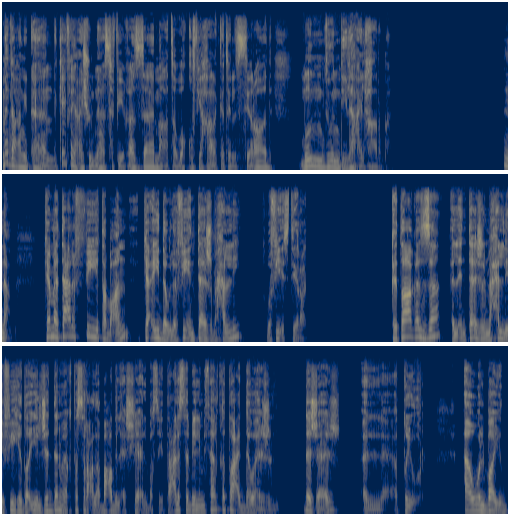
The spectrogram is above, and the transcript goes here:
ماذا عن الآن؟ كيف يعيش الناس في غزة مع توقف حركة الاستيراد منذ اندلاع الحرب؟ نعم كما تعرف في طبعا كأي دولة في إنتاج محلي وفي استيراد قطاع غزة الإنتاج المحلي فيه ضئيل جدا ويقتصر على بعض الأشياء البسيطة على سبيل المثال قطاع الدواجن دجاج الطيور أو البيض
